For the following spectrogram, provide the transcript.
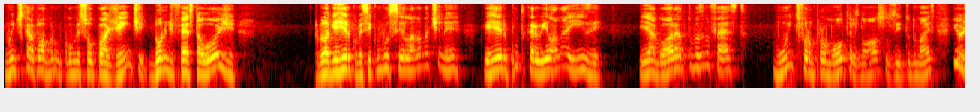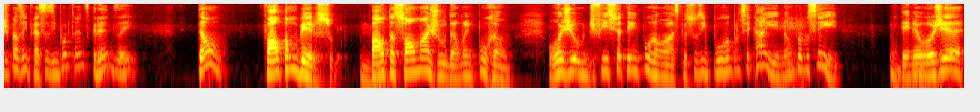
Muitos caras falavam, começou com a gente, dono de festa hoje. Eu falava, Guerreiro, comecei com você lá na matinê. Guerreiro, puta, cara, eu ia lá na Easy. E agora eu tô fazendo festa. Muitos foram promoters nossos e tudo mais. E hoje fazem festas importantes, grandes aí. Então, falta um berço. Falta só uma ajuda, um empurrão. Hoje o difícil é ter empurrão. As pessoas empurram para você cair, não para você ir. Entendeu? Hoje é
